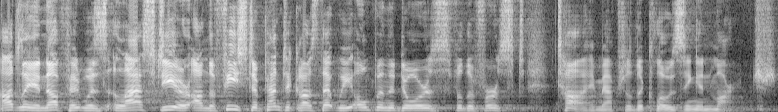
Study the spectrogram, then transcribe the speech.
Oddly enough, it was last year on the Feast of Pentecost that we opened the doors for the first time after the closing in March.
